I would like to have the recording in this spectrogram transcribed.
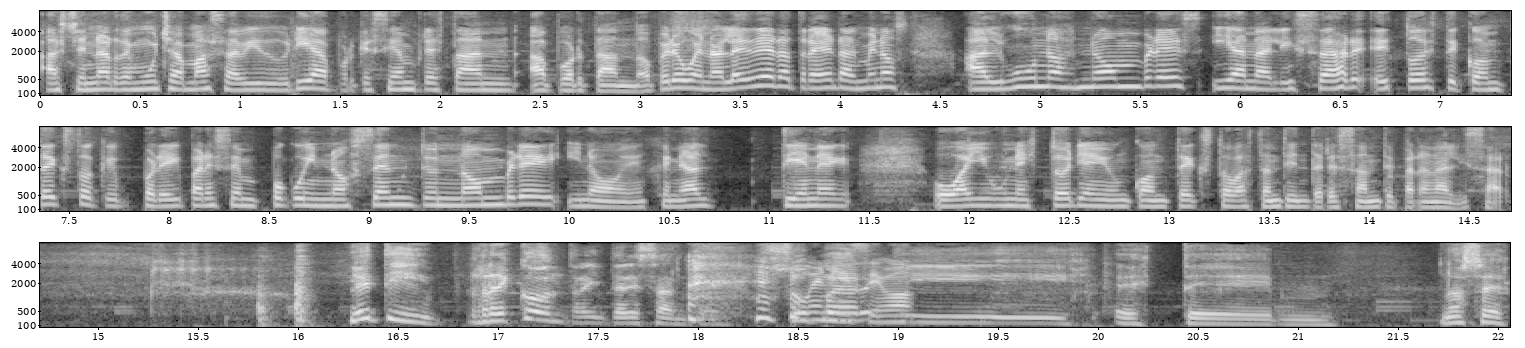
a llenar de mucha más sabiduría porque siempre están aportando. Pero bueno, la idea era traer al menos algunos nombres y analizar eh, todo este contexto que por ahí parece un poco inocente un nombre y no, en general tiene o hay una historia y un contexto bastante interesante para analizar. Leti, recontra interesante. Súper Buenísimo. y este mm, no sé,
